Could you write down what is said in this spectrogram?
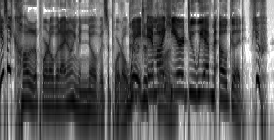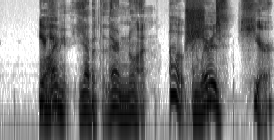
Guess I called it a portal, but I don't even know if it's a portal. They're Wait, just am I gone. here? Do we have? Ma- oh, good. Phew. You're well, here. I'm here. Yeah, but they're not. Oh, And where is here?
